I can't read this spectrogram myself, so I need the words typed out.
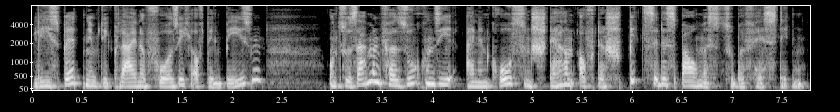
Lisbeth nimmt die Kleine vor sich auf den Besen und zusammen versuchen sie, einen großen Stern auf der Spitze des Baumes zu befestigen.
